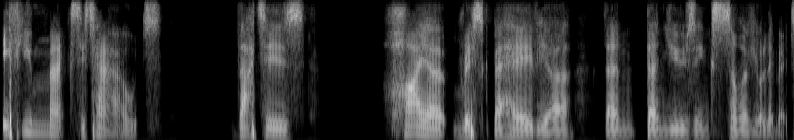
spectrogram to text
if you max it out, that is higher risk behavior than than using some of your limit.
